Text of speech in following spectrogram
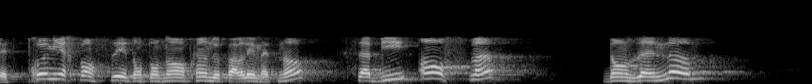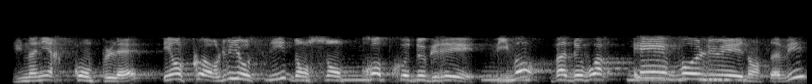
cette première pensée dont on est en train de parler maintenant s'habille enfin dans un homme d'une manière complète, et encore lui aussi, dans son propre degré vivant, va devoir évoluer dans sa vie,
